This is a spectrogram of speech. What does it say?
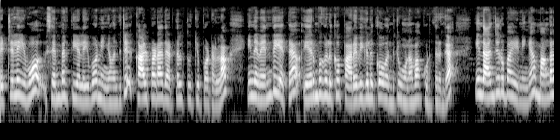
வெற்றிலையவோ செம்பருத்தி இலையவோ நீங்கள் வந்துட்டு கால்படாத இடத்துல தூக்கி போட்டுடலாம் இந்த வெந்தயத்தை எறும்புகளுக்கோ பறவைகளுக்கோ வந்துட்டு உணவாக கொடுத்துருங்க. இந்த அஞ்சு ரூபாயை நீங்கள் மங்கள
